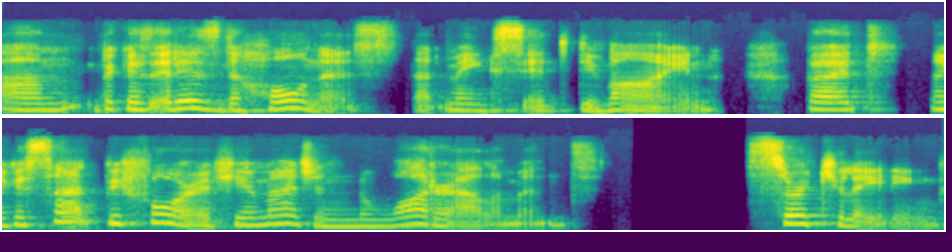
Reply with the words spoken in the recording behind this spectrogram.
um, because it is the wholeness that makes it divine. But like I said before, if you imagine the water element circulating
